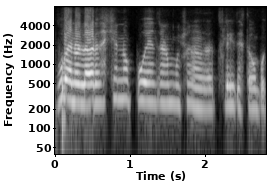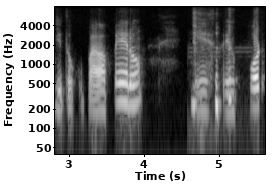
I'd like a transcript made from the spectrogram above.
Bueno, la verdad es que no pude entrar mucho en Netflix, estaba un poquito ocupada, pero este, por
